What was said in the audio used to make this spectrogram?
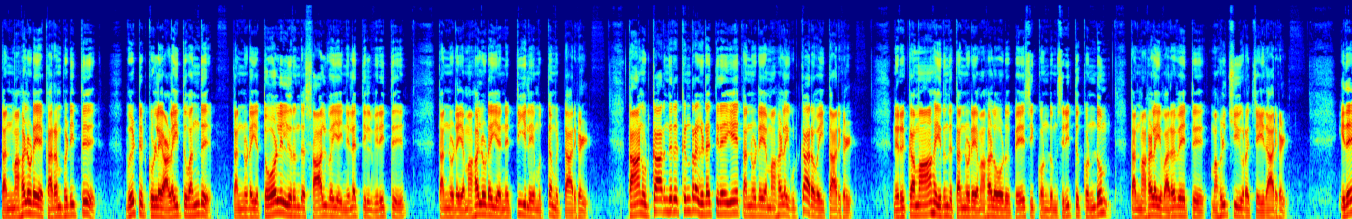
தன் மகளுடைய கரம் பிடித்து வீட்டிற்குள்ளே அழைத்து வந்து தன்னுடைய தோளில் இருந்த சால்வையை நிலத்தில் விரித்து தன்னுடைய மகளுடைய நெற்றியிலே முத்தமிட்டார்கள். தான் உட்கார்ந்திருக்கின்ற இடத்திலேயே தன்னுடைய மகளை உட்கார வைத்தார்கள். நெருக்கமாக இருந்து தன்னுடைய மகளோடு பேசிக்கொண்டும் சிரித்து கொண்டும் தன் மகளை வரவேற்று மகிழ்ச்சியுறச் செய்தார்கள். இதே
